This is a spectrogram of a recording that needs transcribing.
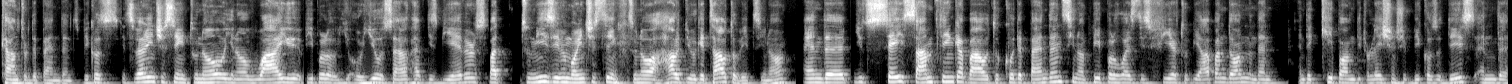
counter dependence because it's very interesting to know you know why you, people or you yourself have these behaviors. But to me it's even more interesting to know how do you get out of it you know? And uh, you say something about codependence you know people who has this fear to be abandoned and then and they keep on the relationship because of this. And uh,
